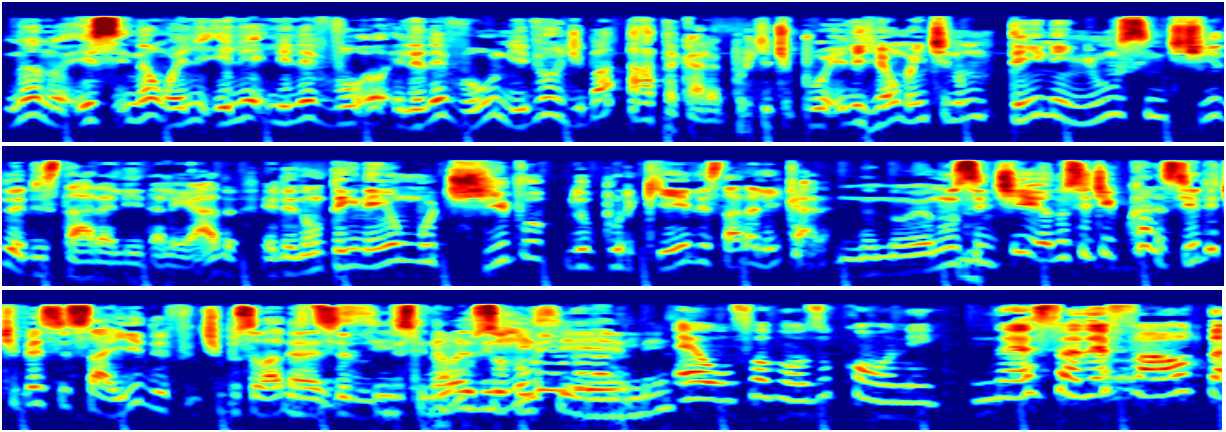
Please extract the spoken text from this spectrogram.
Mano, esse. Não, ele, ele, ele, levou, ele levou o nível de batata, cara. Porque, tipo, ele realmente não tem nenhum sentido ele estar ali, tá ligado? Ele não tem nenhum motivo do porquê ele estar ali, cara. N- n- Eu não senti, eu não senti, cara, se ele tivesse saído, tipo, sei lá, É, se, se, se não expulso, existisse ele. É o famoso cone. Não é fazer falta.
